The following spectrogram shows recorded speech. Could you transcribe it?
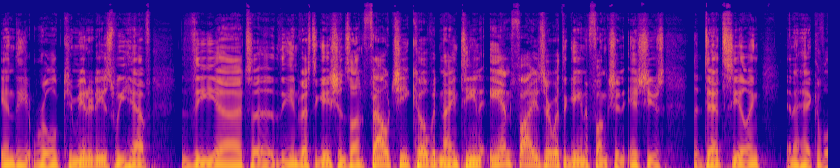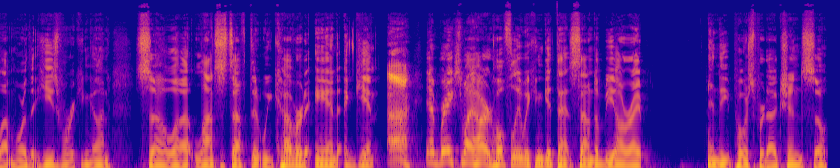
in the rural communities. We have the uh, t- the investigations on Fauci, COVID nineteen, and Pfizer with the gain of function issues, the debt ceiling, and a heck of a lot more that he's working on. So uh, lots of stuff that we covered. And again, ah, it breaks my heart. Hopefully, we can get that sound to be all right in the post production. So,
